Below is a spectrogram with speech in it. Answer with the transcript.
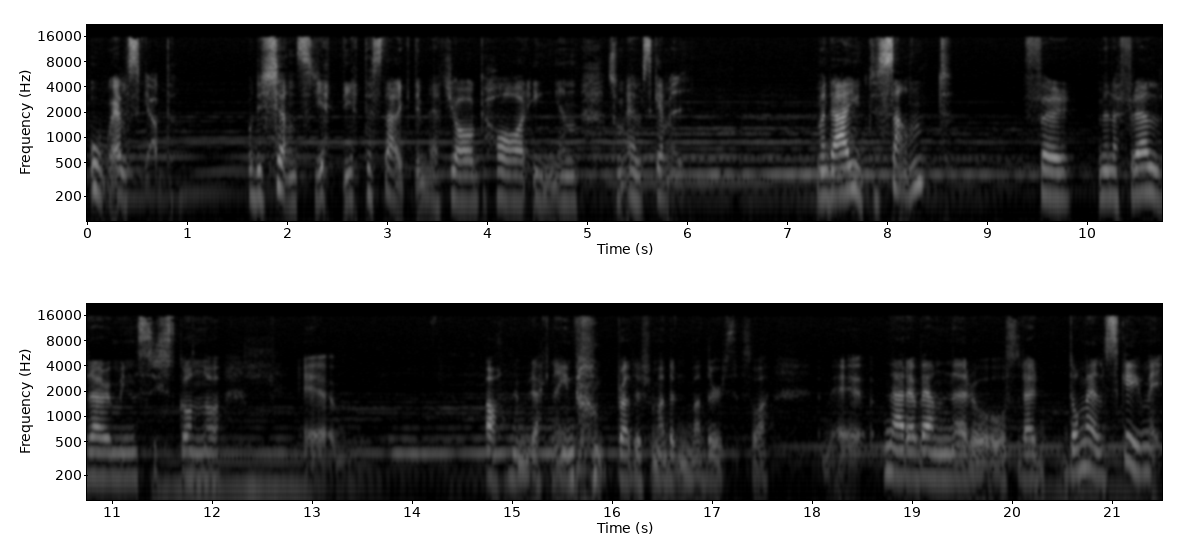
oälskad. Och det känns jätte, jättestarkt i mig att jag har ingen som älskar mig. Men det är ju inte sant. För mina föräldrar och mina syskon och eh, ja, nu räknar jag in de brothers och mother, mothers så. Eh, nära vänner och, och sådär, de älskar ju mig.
